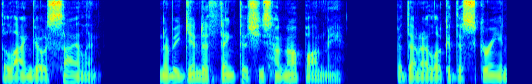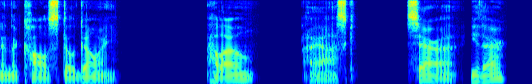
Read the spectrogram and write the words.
the line goes silent, and I begin to think that she's hung up on me. But then I look at the screen and the call's still going. Hello? I ask. Sarah, you there?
